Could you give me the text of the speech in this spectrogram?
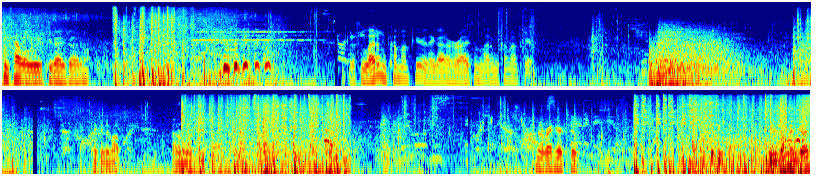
He's hella weak, you guys got him. Just let him come up here. They got a horizon, let him come up here. Picking him up. I don't know what he's at. No, right here too. Enemy here. Did he? Did he behind good?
